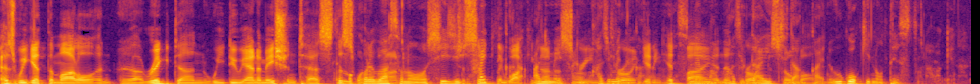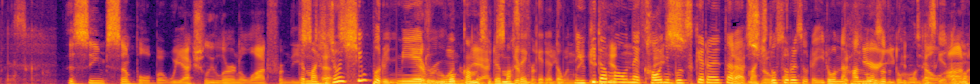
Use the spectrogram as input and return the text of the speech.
as we get the model and uh, rig done, we do animation tests. でもこれはその CG に入ってからアニメーションを始めてからですね、まあ、まず第一段階の動きのテストなわけなんです まあ非常にシンプルに見える動きかもしれませんけれど、雪玉をね顔にぶつけられたらまあ人それぞれいろんな反応すると思うんですけれども、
